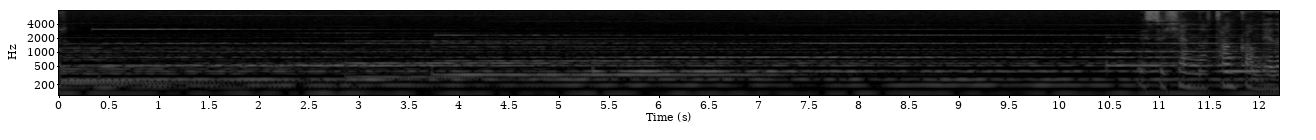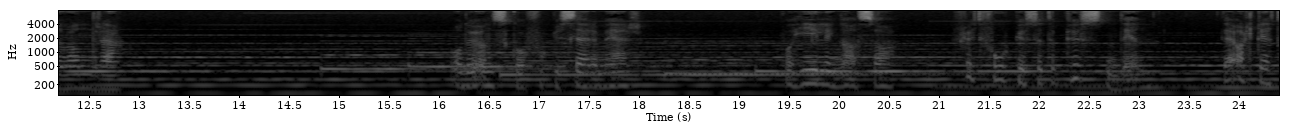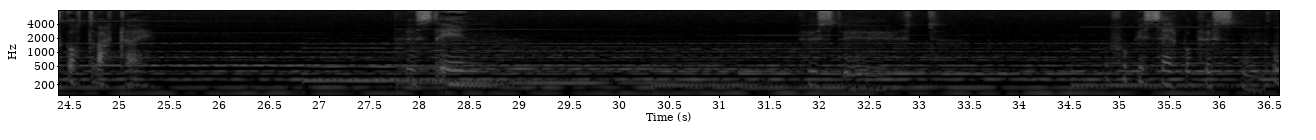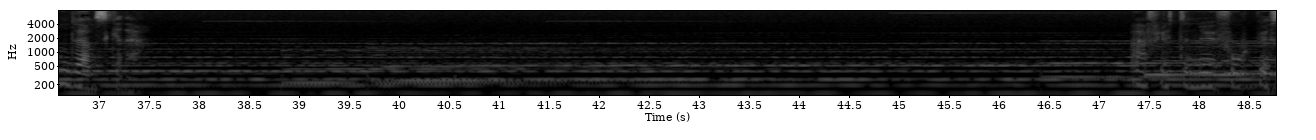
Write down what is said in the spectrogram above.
Ønsker å fokusere mer på healinga, så flytt fokuset til pusten din. Det er alltid et godt verktøy. Pust inn. Pust ut. Fokuser på pusten om du ønsker det.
